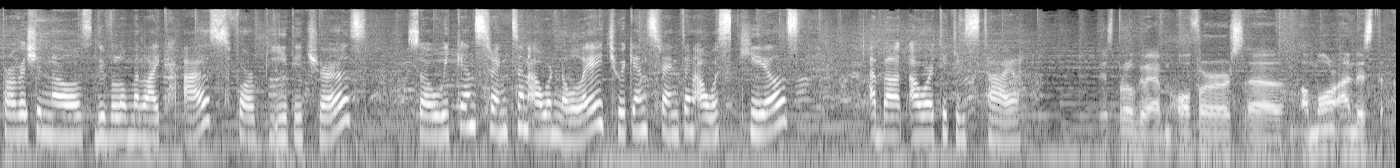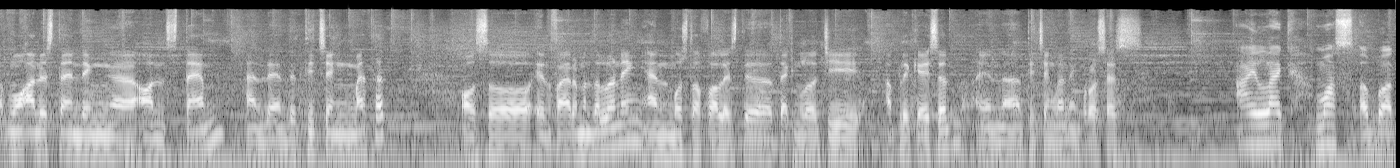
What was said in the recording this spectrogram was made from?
professionals development like us, for PE teachers. So we can strengthen our knowledge, we can strengthen our skills about our teaching style. This program offers uh, a more, underst more understanding uh, on STEM and then the teaching method, also environmental learning, and most of all is the technology application in uh, teaching learning process. I like most about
